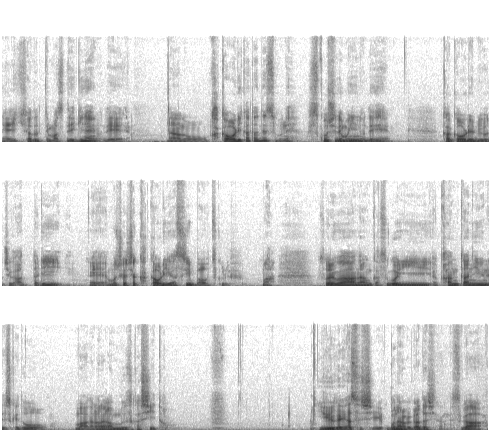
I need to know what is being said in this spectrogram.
え生き方ってまずできないのであの関わり方ですよね。少しでもいいので関われる余地があったり、え、もしかしたら関わりやすい場を作る。まあそれはなんかすごい簡単に言うんですけどまあなかなか難しいと。言うが安し行うが形なんですが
